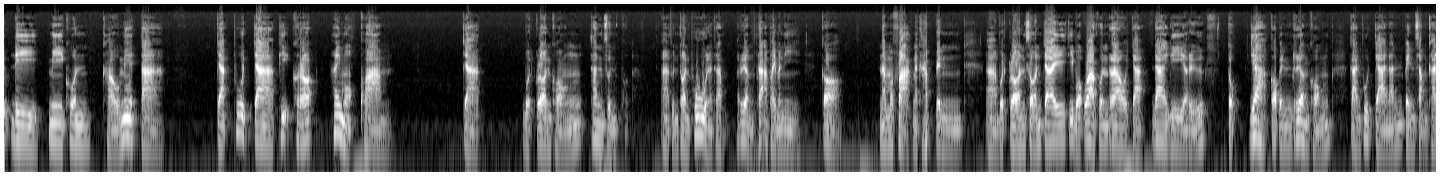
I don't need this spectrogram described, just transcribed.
ดดีมีคน เขาเมตตา จะพูดจาพิเคราะห์ให้เหมาะความ จากบทกลอนของท่านสุนสุนทรภู่นะครับ เรื่องพระอภัยมณีก็นำมาฝากนะครับเป็นบทกลอนสอนใจที่บอกว่าคนเราจะได้ดีหรือตกยากก็เป็นเรื่องของการพูดจานั้นเป็นสำคัญ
